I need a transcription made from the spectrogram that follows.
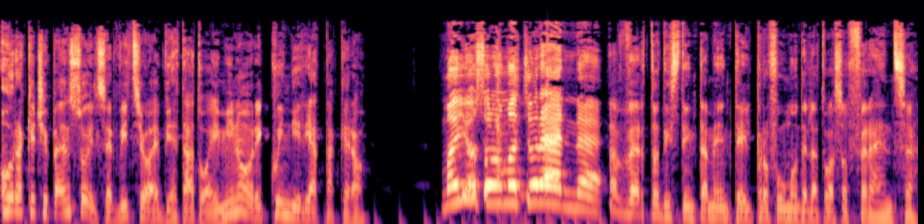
Ora che ci penso, il servizio è vietato ai minori, quindi riattaccherò. Ma io sono maggiorenne. Avverto distintamente il profumo della tua sofferenza.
